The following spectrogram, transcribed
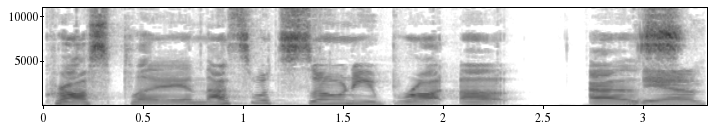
crossplay, and that's what Sony brought up as Yeah.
